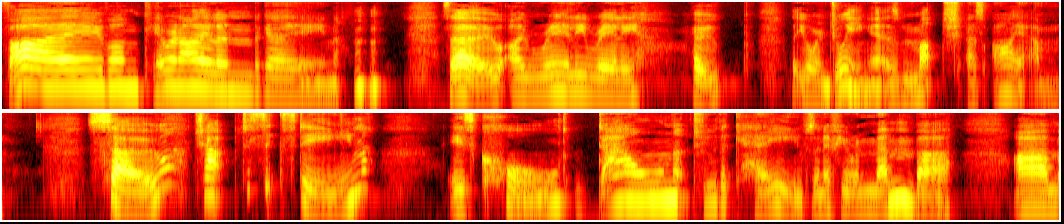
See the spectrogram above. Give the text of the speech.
Five on Kirrin Island again. so I really, really hope that you're enjoying it as much as I am. So, chapter 16 is called Down to the Caves. And if you remember, um,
